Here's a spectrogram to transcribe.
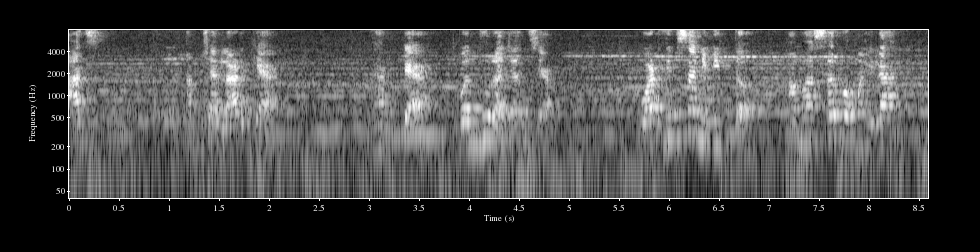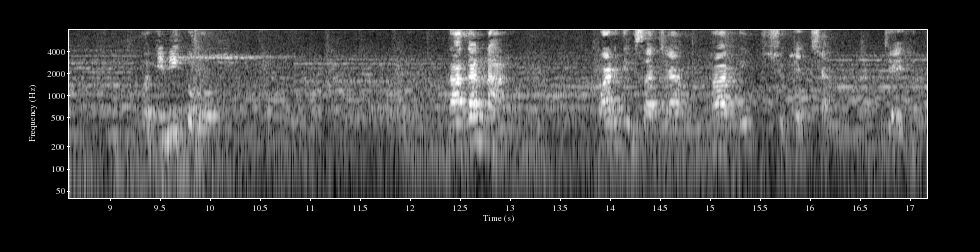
आज आमच्या लाडक्या धाकट्या बंधुराजांच्या वाढदिवसानिमित्त आम्हा सर्व महिला भगिनीकडून दादांना वाढदिवसाच्या हार्दिक शुभेच्छा. जय हिंद.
